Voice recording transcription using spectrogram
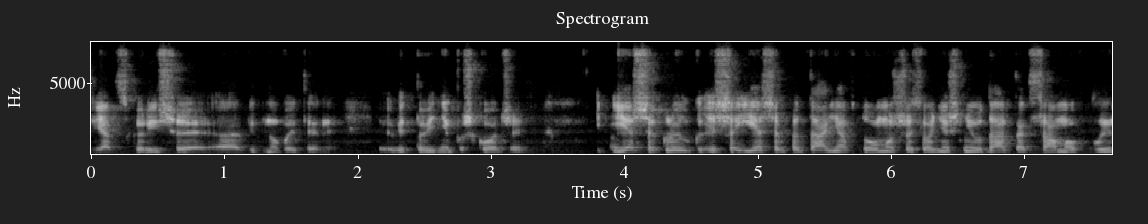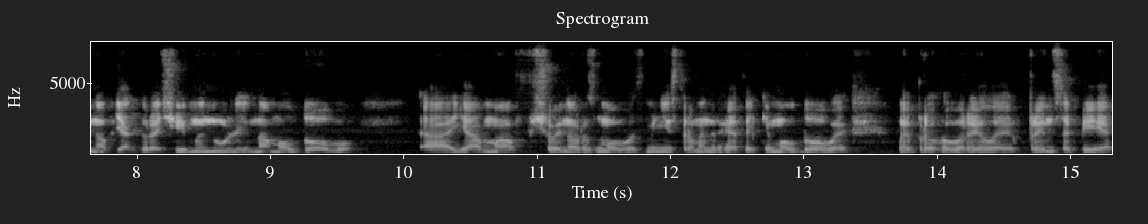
як скоріше відновити відповідні пошкодження. Є ще ще є ще питання в тому, що сьогоднішній удар так само вплинув, як до речі, і минулі на Молдову. Е, Я мав щойно розмову з міністром енергетики Молдови. Ми проговорили в принципі е,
